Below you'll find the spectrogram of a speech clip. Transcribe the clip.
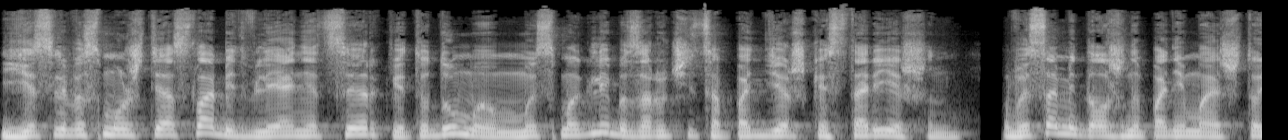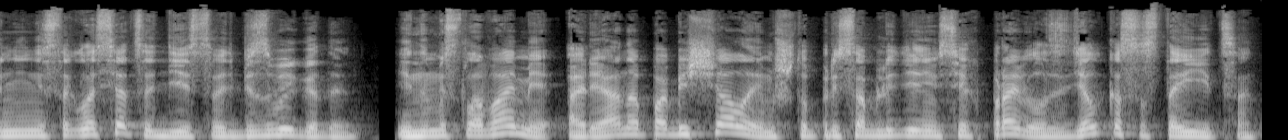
Если вы сможете ослабить влияние церкви, то, думаю, мы смогли бы заручиться поддержкой старейшин. Вы сами должны понимать, что они не согласятся действовать без выгоды. Иными словами, Ариана пообещала им, что при соблюдении всех правил сделка состоится.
